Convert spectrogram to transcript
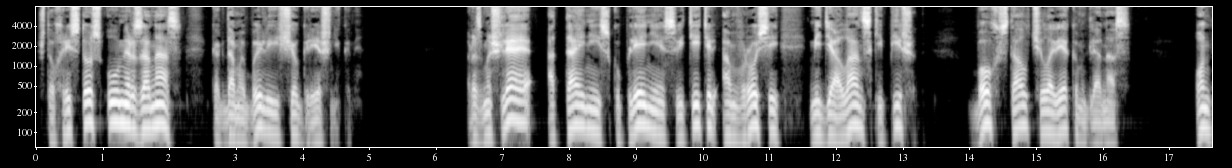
что Христос умер за нас, когда мы были еще грешниками. Размышляя о тайне искупления, святитель Амвросий Медиаланский пишет, «Бог стал человеком для нас. Он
